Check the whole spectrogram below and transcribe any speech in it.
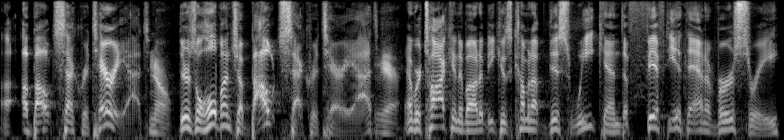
uh, about Secretariat. No. There's a whole bunch about Secretariat. Yeah. And we're talking about it because coming up this weekend, the 50th anniversary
